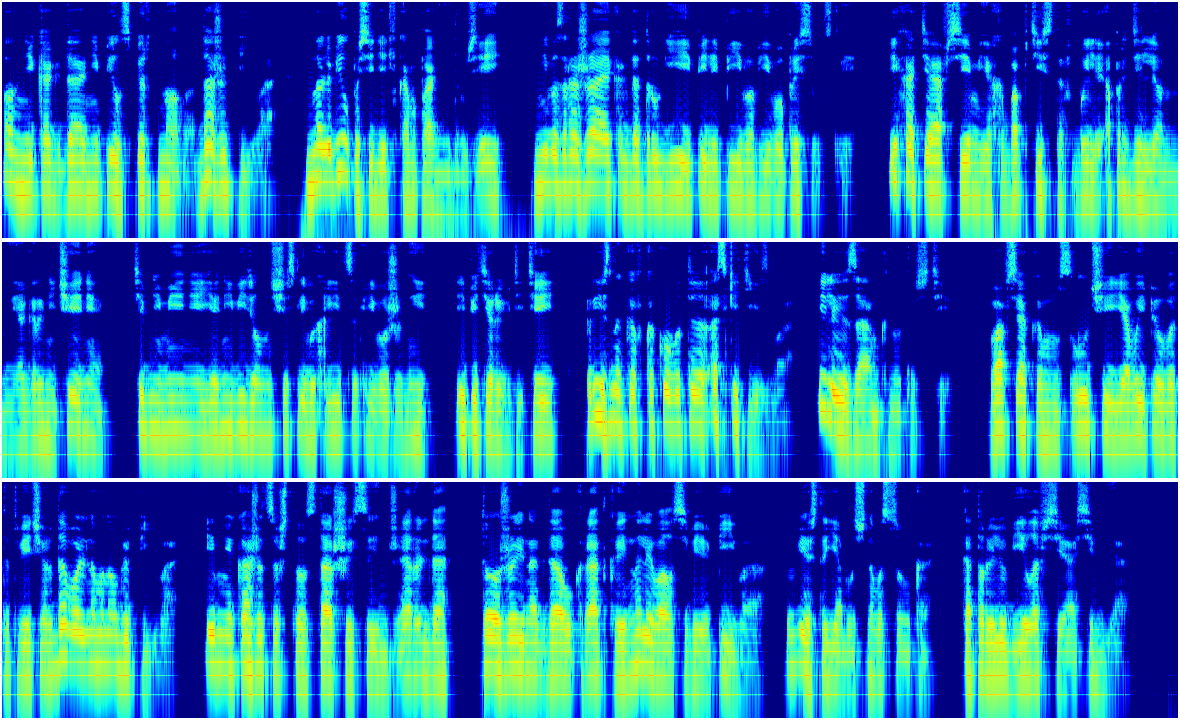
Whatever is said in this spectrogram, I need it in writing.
Он никогда не пил спиртного, даже пива, но любил посидеть в компании друзей, не возражая, когда другие пили пиво в его присутствии. И хотя в семьях баптистов были определенные ограничения, тем не менее я не видел на счастливых лицах его жены и пятерых детей признаков какого-то аскетизма или замкнутости. Во всяком случае, я выпил в этот вечер довольно много пива, и мне кажется, что старший сын Джеральда тоже иногда украдкой наливал себе пиво вместо яблочного сока, который любила вся семья.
